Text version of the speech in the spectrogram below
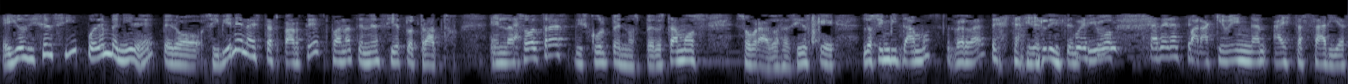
Ellos dicen sí, pueden venir, ¿eh? pero si vienen a estas partes van a tener cierto trato. En las otras, discúlpenos, pero estamos sobrados, así es que los invitamos, ¿verdad? Este nivel de incentivo pues para que vengan a estas áreas.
